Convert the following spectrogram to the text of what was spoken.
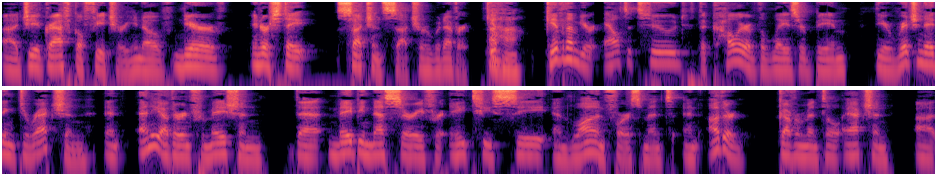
uh, geographical feature, you know, near interstate such and such or whatever. Give, uh-huh. give them your altitude, the color of the laser beam, the originating direction, and any other information that may be necessary for ATC and law enforcement and other governmental action uh,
